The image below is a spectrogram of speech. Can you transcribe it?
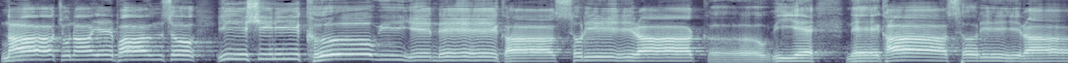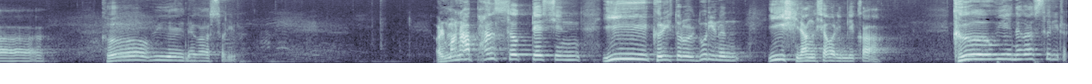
나 주 나의 반석 이 신이 그 위에 내가 서리라. 그 위에 내가 서리라 그 위에 내가 서리라 얼마나 반석 대신 이 그리스도를 누리는 이 신앙생활입니까? 그 위에 내가 서리라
